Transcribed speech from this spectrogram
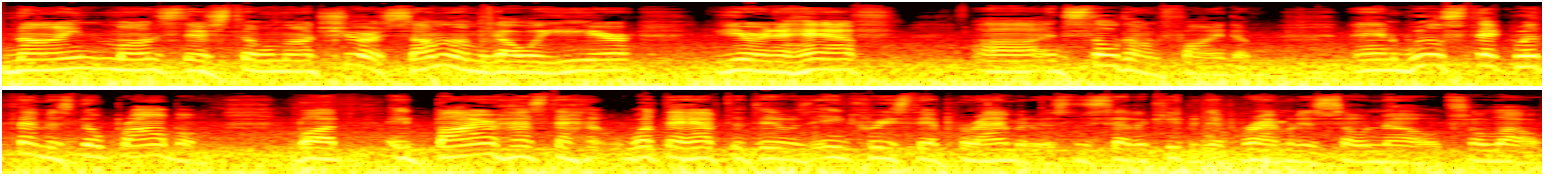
Nine months, they're still not sure. Some of them go a year, year and a half, uh, and still don't find them. And we'll stick with them, it's no problem. But a buyer has to, ha- what they have to do is increase their parameters instead of keeping their parameters so low, so low.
